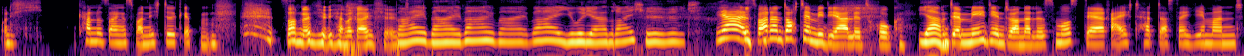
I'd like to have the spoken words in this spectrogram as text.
Und ich kann nur sagen, es war nicht Dirk Eppen, sondern Julian Reichelt. Bye, bye, bye, bye, bye, Julian Reichelt. Ja, es war dann doch der mediale Druck. Ja. Und der Medienjournalismus, der erreicht hat, dass da jemand,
